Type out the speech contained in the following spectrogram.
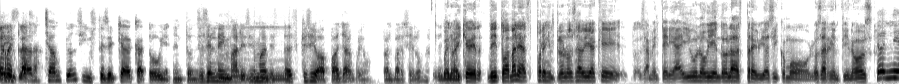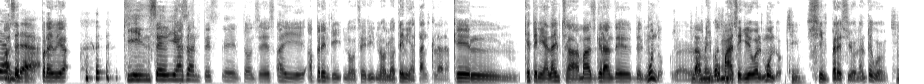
esta reemplaza. Champions y usted se queda acá todo bien. Entonces el Neymar, ese man Mm. está, es que se va para allá, weón, para el Barcelona. Bueno, hay que ver. De todas maneras, por ejemplo, no sabía que, o sea, me enteré ahí uno viendo las previas y como los argentinos Doña hacen previa 15 días antes, entonces ahí aprendí, no no la tenía tan clara, que el que tenía la hinchada más grande del mundo, o sea, el equipo sí. más seguido del mundo. Sí, Es impresionante, güey. Sí,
